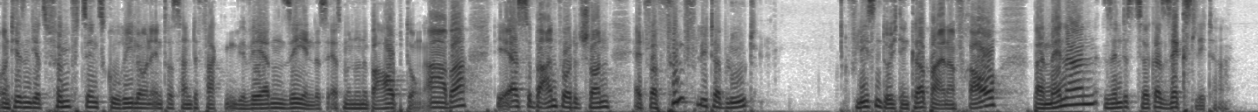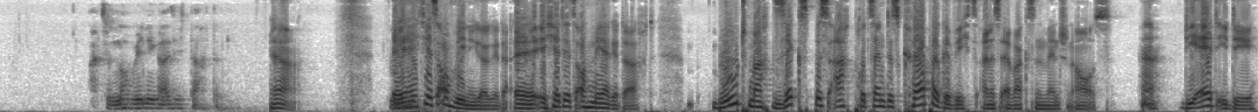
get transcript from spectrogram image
und hier sind jetzt 15 skurrile und interessante Fakten. Wir werden sehen, das ist erstmal nur eine Behauptung. Aber die erste beantwortet schon, etwa 5 Liter Blut fließen durch den Körper einer Frau. Bei Männern sind es circa 6 Liter. Also noch weniger als ich dachte. Ja. Mhm. Ich hätte jetzt auch weniger gedacht. Äh, ich hätte jetzt auch mehr gedacht. Blut macht 6 bis 8 Prozent des Körpergewichts eines erwachsenen Menschen aus. Ha, Diätidee.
